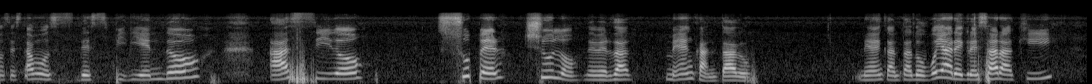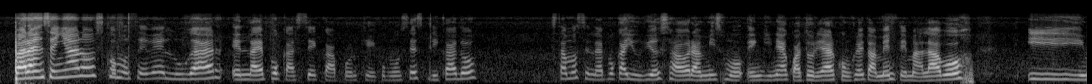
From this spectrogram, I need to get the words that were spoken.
Nos estamos despidiendo. Ha sido súper chulo, de verdad. Me ha encantado. Me ha encantado. Voy a regresar aquí para enseñaros cómo se ve el lugar en la época seca, porque como os he explicado, estamos en la época lluviosa ahora mismo en Guinea Ecuatorial, concretamente Malabo, y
